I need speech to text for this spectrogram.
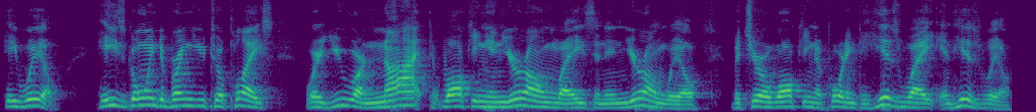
He will. He's going to bring you to a place where you are not walking in your own ways and in your own will, but you're walking according to His way and His will.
